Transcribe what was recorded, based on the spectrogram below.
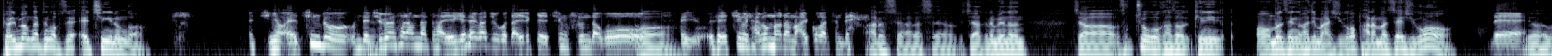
별명 같은 거 없어요? 애칭 이런 거. 애칭이요? 애칭도 근데 네. 주변 사람들한테 다 얘기를 해가지고 나 이렇게 애칭 부른다고 어. 애- 애칭을 잘못 말하면 알 것 같은데. 알았어요, 알았어요. 자, 그러면은, 저, 속초 가서 괜히 어머니 생각하지 마시고, 바람만 쐬시고, 네. 어,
